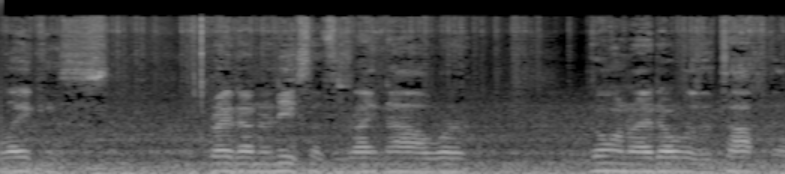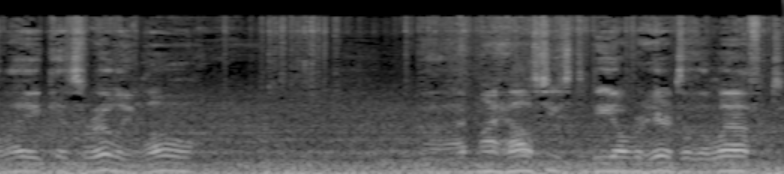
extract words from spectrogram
lake is right underneath us right now. We're going right over the top of the lake. It's really low. Uh, my house used to be over here to the left,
